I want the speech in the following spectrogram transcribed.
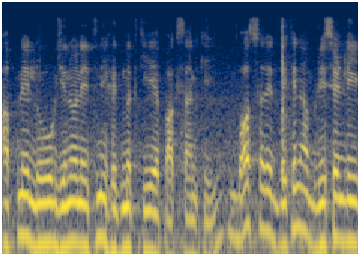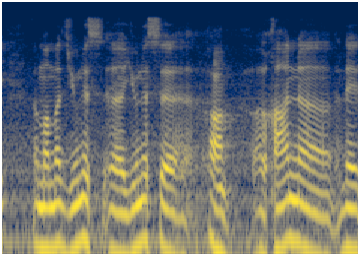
अपने लोग जिन्होंने इतनी खिदमत की है पाकिस्तान की बहुत सारे देखें ना अब रिसेंटली मोहम्मद यूनस यूनस खान। खान ने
